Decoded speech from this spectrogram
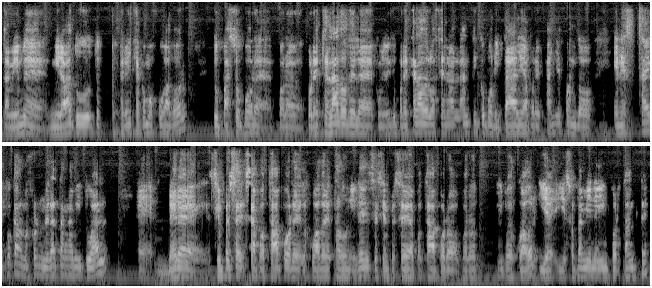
también me miraba tu, experiencia como jugador, tu paso por, eh, por, eh, por, este lado del, como digo, por este lado del Océano Atlántico, por Italia, por España, cuando en esa época a lo mejor no era tan habitual eh, ver, eh, siempre se, apostaba por el jugador estadounidense, siempre se apostaba por, otro tipo de jugador y, eso también es importante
